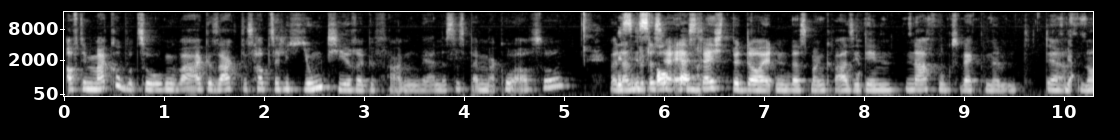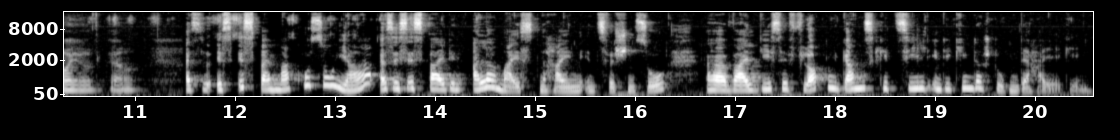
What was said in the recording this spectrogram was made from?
auf den Mako bezogen war, gesagt, dass hauptsächlich Jungtiere gefangen werden. Ist das beim Mako auch so? Weil dann wird es ja erst recht bedeuten, dass man quasi ja. den Nachwuchs wegnimmt, der ja. neue, ja. Also es ist beim Mako so, ja. Also es ist bei den allermeisten Haien inzwischen so, äh, weil diese Flotten ganz gezielt in die Kinderstuben der Haie gehen.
